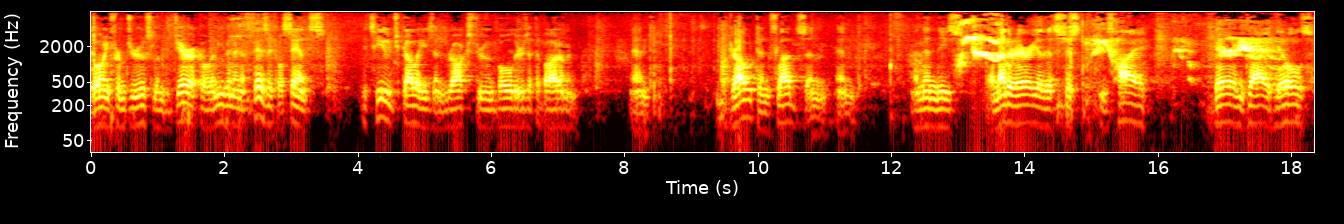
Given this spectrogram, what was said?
going from Jerusalem to Jericho, and even in a physical sense, it's huge gullies and rock-strewn boulders at the bottom, and and drought and floods, and and and then these another area that's just these high, bare and dry hills.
